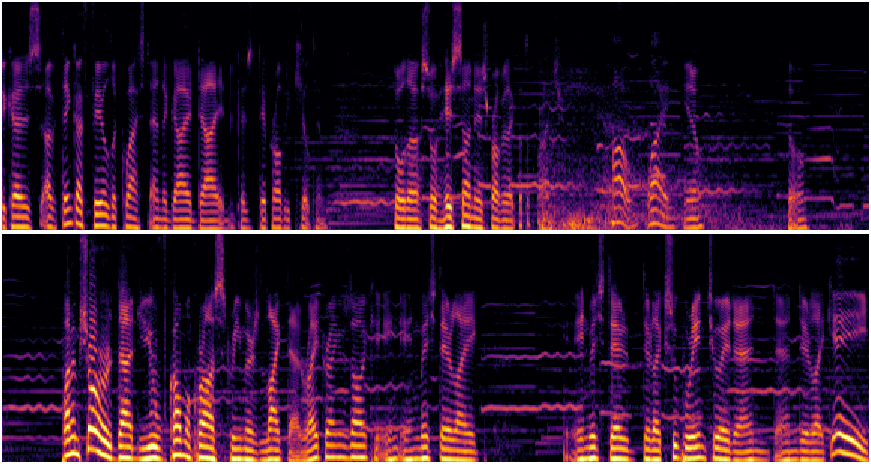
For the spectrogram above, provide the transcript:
because I think I failed the quest and the guy died because they probably killed him. So the so his son is probably like, what the fudge? How? Why? You know? So. But I'm sure that you've come across streamers like that, right, Dragon's Dog? In in which they're like, in which they're they're like super into it and and they're like, hey.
